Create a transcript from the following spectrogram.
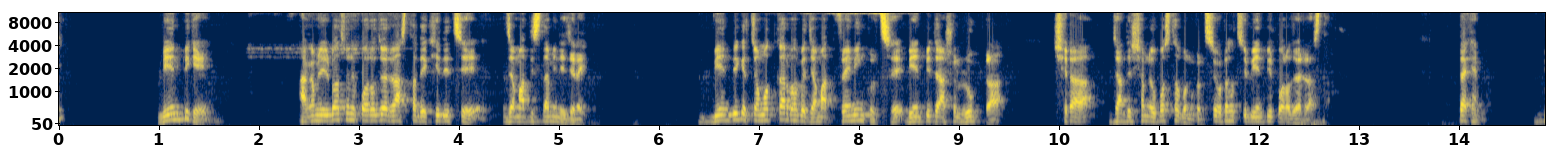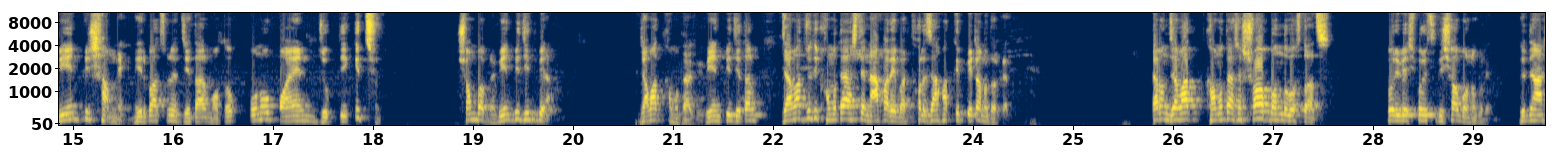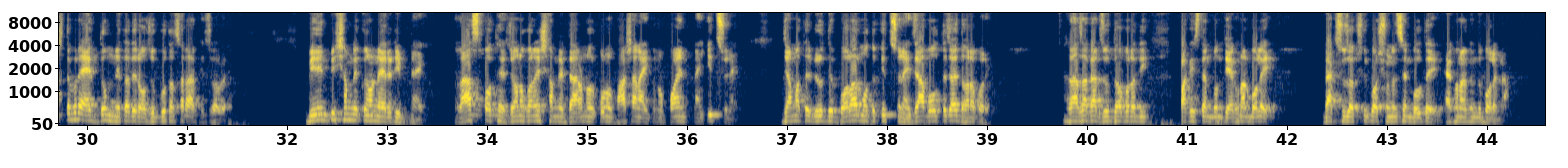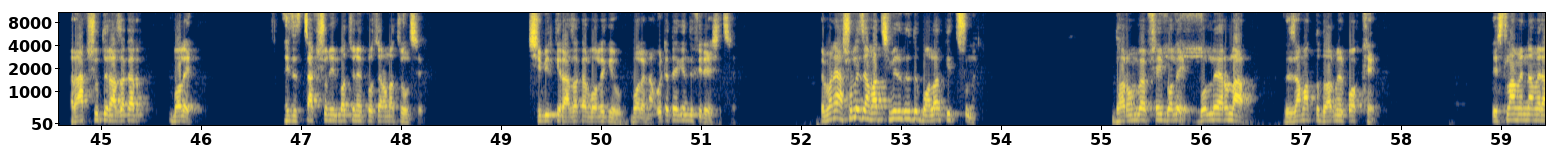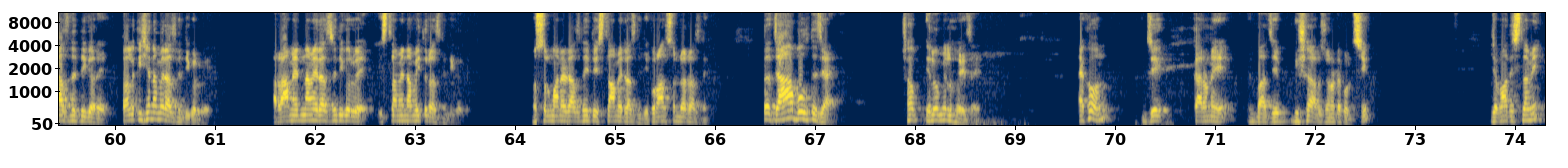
বিএনপিকে আগামী নির্বাচনে পরাজয়ের রাস্তা দেখিয়ে দিচ্ছে জামাত ইসলামী নিজেরাই। বিএনপিকে চমৎকারভাবে জামাত ফ্রেমিং করছে। বিএনপির যে আসল রূপটা, সেটা জাতির সামনে উপস্থাপন করছে, ওটা হচ্ছে বিএনপির পরাজয়ের রাস্তা। দেখেন, বিএনপির সামনে নির্বাচনে জেতার মতো কোনো পয়েন্ট যুক্তি কিচ্ছু সম্ভব না, বিএনপি জিতবে না। জামাত ক্ষমতা আসবে। বিএনপি জেতার জামাত যদি ক্ষমতায় আসতে না পারে, এবার তাহলে জামাতকে পেটানো দরকার। কারণ জামাত ক্ষমতা আসার সব বন্দোবস্ত আছে। পরিবেশ, পরিস্থিতি সব অনুকূলে। যদি আসতে পারে, একদম নেতাদের অযোগ্যতা ছাড়া আর কিছু হবে না। বিএনপির সামনে কোনো ন্যারেটিভ নাই। রাজপথে জনগণের সামনে দাঁড়ানোর কোনো ভাষা নাই, কোনো পয়েন্ট নাই, কিচ্ছু নাই। জামাতের বিরুদ্ধে বলার মতো কিচ্ছু নাই, যা বলতে চায় ধরা পড়ে। রাজাকার যুদ্ধাপরাধী পাকিস্তানপন্থী এখন আর বলে ডাকসু জাকসুর পর শুনেছেন বলতে, এখন আর কিন্তু বলে না। রাকসুতে রাজাকার বলে, এই যে চাকসু নির্বাচনের প্রচারণা চলছে, শিবিরকে রাজাকার বলে কেউ? বলে না, ওইটাতে কিন্তু ফিরে এসেছে। মানে আসলে জামাত শিবিরের বিরুদ্ধে বলার কিচ্ছু নেই। ধর্ম ব্যবসায়ী বলে, বললে আরও লাভ, যে জামাত তো ধর্মের পক্ষে, ইসলামের নামে রাজনীতি করে, তাহলে কিসের নামে রাজনীতি করবে? রামের নামে রাজনীতি করবে, ইসলামের নামেই তো রাজনীতি করবে। মুসলমানের রাজনীতি, ইসলামের রাজনীতি, কোরআন, সুন্নাহর রাজনীতি। তা যা বলতে যায়, সব এলোমেলো হয়ে যায়। এখন যে কারণে বা যে বিষয়ে আলোচনাটা করছি, জামাত ইসলামী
